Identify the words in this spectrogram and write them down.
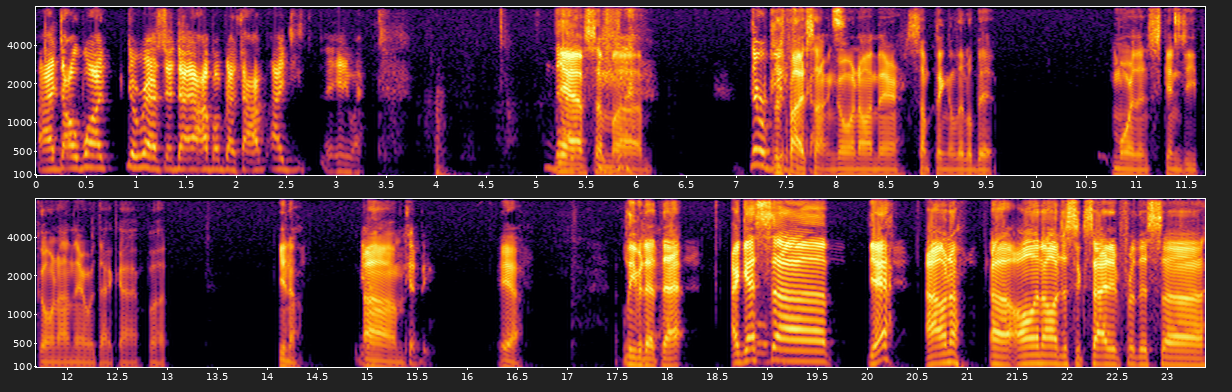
I don't want the rest of the album. I, I anyway. The- yeah, have some. Um, there were there's probably comments. something going on there. Something a little bit more than skin deep going on there with that guy, but you know, Yeah, um, could be. yeah. Leave it at that. I guess. Uh, yeah. I don't know. Uh, all in all, just excited for this uh,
